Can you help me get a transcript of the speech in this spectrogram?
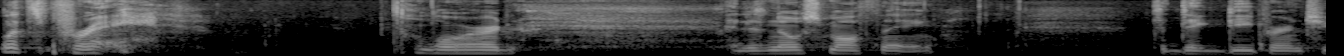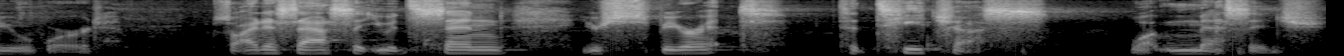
Let's pray. Lord, it is no small thing to dig deeper into your word. So I just ask that you would send your spirit to teach us what message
